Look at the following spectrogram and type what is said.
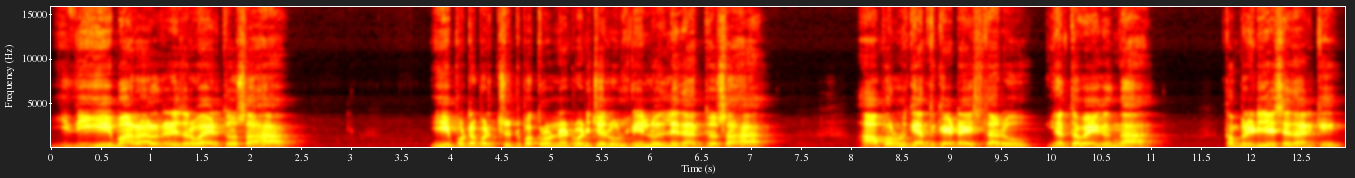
ఇది ఈ మారాల రిజర్వాయర్తో సహా ఈ పుట్టపర్తి చుట్టుపక్కల ఉన్నటువంటి చెరువులు నీళ్ళు వదిలేదానితో సహా ఆ పనులకి ఎంత కేటాయిస్తారు? ఎంత వేగంగా కంప్లీట్ చేసేదానికి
